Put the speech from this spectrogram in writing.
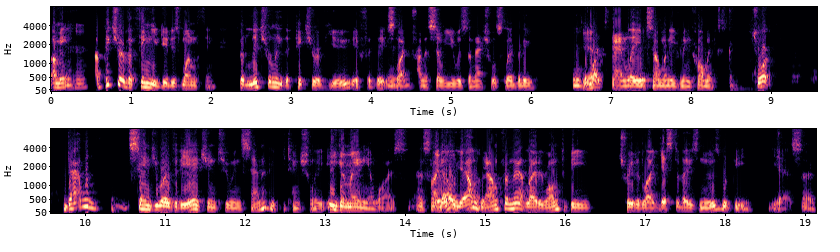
I mean, Mhm. a picture of a thing you did is one thing, but literally the picture of you, if it's Mhm. like trying to sell you as an actual celebrity, Mhm. like Stan Lee or someone even in comics, sure. that would send you over the edge into insanity potentially, egomania wise. It's like, Oh, oh, yeah. come down from that later on to be treated like yesterday's news would be, yeah. So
